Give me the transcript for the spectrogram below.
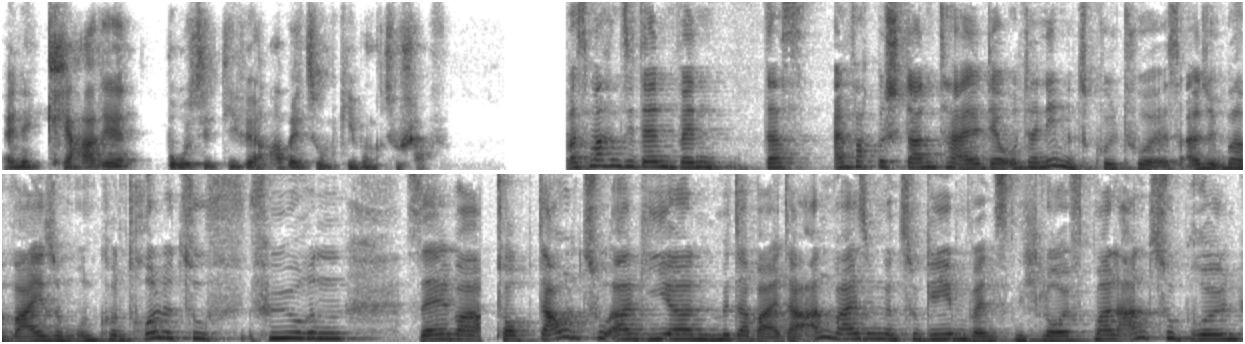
eine klare, positive Arbeitsumgebung zu schaffen. Was machen Sie denn, wenn das einfach Bestandteil der Unternehmenskultur ist, also Überweisung und Kontrolle zu führen, selber top-down zu agieren, Mitarbeiter Anweisungen zu geben, wenn es nicht läuft, mal anzubrüllen.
